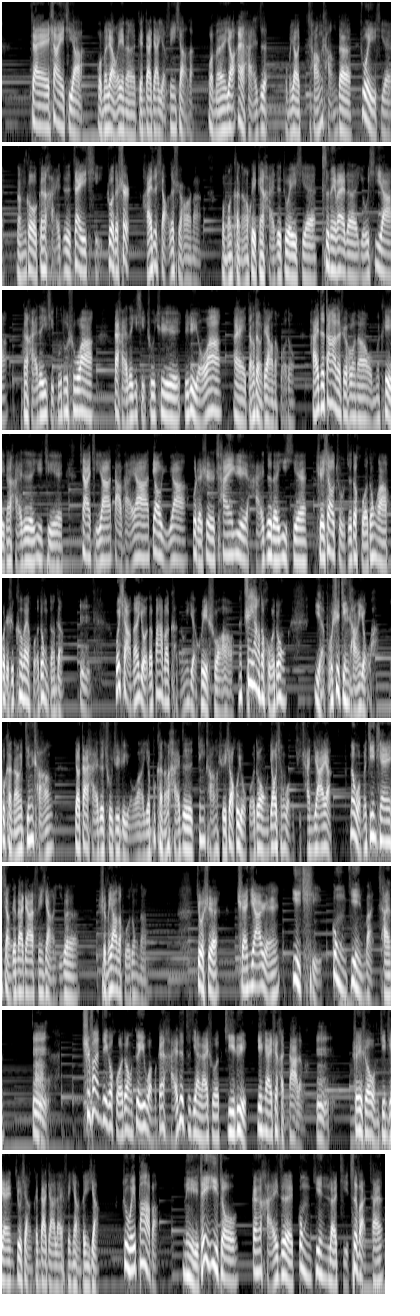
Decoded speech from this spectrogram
在上一期啊，我们两位呢跟大家也分享了，我们要爱孩子，我们要常常的做一些能够跟孩子在一起做的事儿。孩子小的时候呢，我们可能会跟孩子做一些室内外的游戏啊，跟孩子一起读读书啊，带孩子一起出去旅旅游啊，哎，等等这样的活动。孩子大的时候呢，我们可以跟孩子一起下棋呀、打牌呀、钓鱼呀，或者是参与孩子的一些学校组织的活动啊，或者是课外活动等等。嗯，我想呢，有的爸爸可能也会说啊，那这样的活动也不是经常有啊，不可能经常要带孩子出去旅游啊，也不可能孩子经常学校会有活动邀请我们去参加呀。那我们今天想跟大家分享一个什么样的活动呢？就是。全家人一起共进晚餐，嗯，吃饭这个活动对于我们跟孩子之间来说，几率应该是很大的吧？嗯，所以说我们今天就想跟大家来分享分享，作为爸爸，你这一周跟孩子共进了几次晚餐？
